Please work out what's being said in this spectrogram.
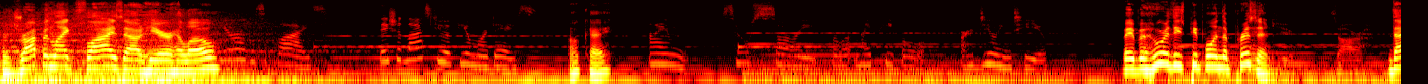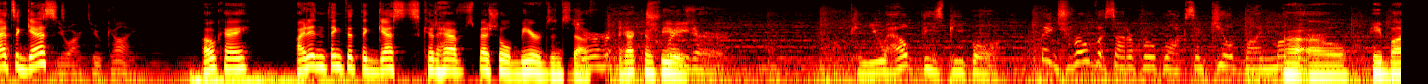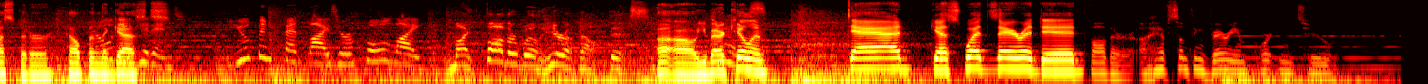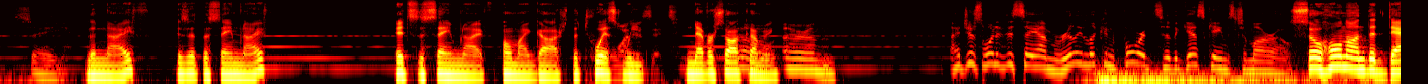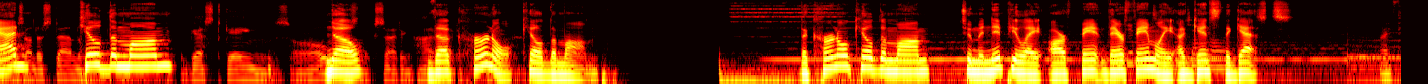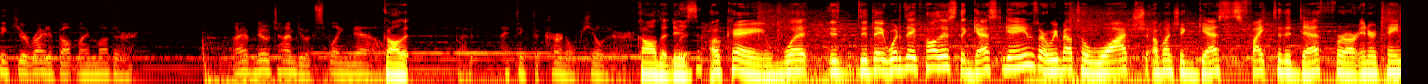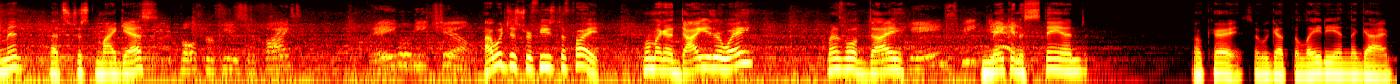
they're dropping like flies out here. Hello? Here are the supplies. They should last you a few more days. Okay. Are doing to you. Babe, but who are these people in the prison? Thank you, Zara. That's a guest? You are too kind. Okay. I didn't think that the guests could have special beards and stuff. You're I got a confused. traitor. How can you help these people? They drove us out of Roblox and killed my mother. Uh-oh. He busted her, helping no, the they guests. didn't. You've been fed lies your whole life. My father will hear about this. Uh-oh, you better kill him. Dad, guess what Zara did? Father, I have something very important to say. The knife? Is it the same knife? It's the same knife. Oh my gosh, the twist What we it? never saw Oh, coming. Um, I just wanted to say I'm really looking forward to the guest games tomorrow. So hold on, the dad killed the mom? The guest games are always No, an exciting the colonel killed the mom. The colonel killed the mom to manipulate our fam- their family against the guests. I think you're right about my mother. I have no time to explain now. Called it. But I think the colonel killed her. Called it, dude. Listen- Okay, what is, did they? What did they call this? The guest games? Are we about to watch a bunch of guests fight to the death for our entertainment? That's just my guess. Both refuse to fight. They will be killed. I would just refuse to fight. What am I gonna die either way? Might as well die making a stand. Okay, so we got the lady and the guy.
